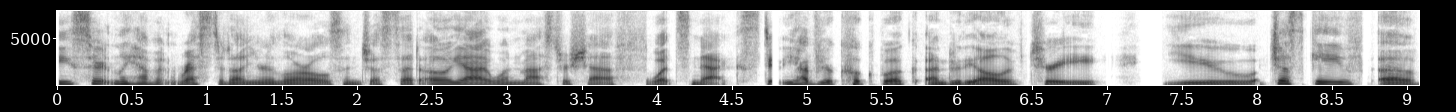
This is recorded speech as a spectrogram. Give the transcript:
You certainly haven't rested on your laurels and just said, oh, yeah, I won MasterChef. What's next? You have your cookbook under the olive tree. You just gave a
